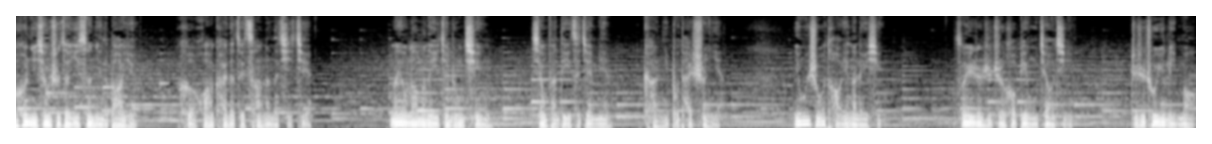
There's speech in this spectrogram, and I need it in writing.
我和你相识在一三年的八月，荷花开的最灿烂的季节。没有浪漫的一见钟情，相反，第一次见面，看你不太顺眼，因为是我讨厌的类型，所以认识之后并无交集，只是出于礼貌，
